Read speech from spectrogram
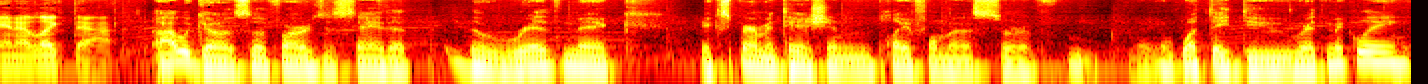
and i like that I would go so far as to say that the rhythmic experimentation, playfulness, sort of what they do rhythmically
